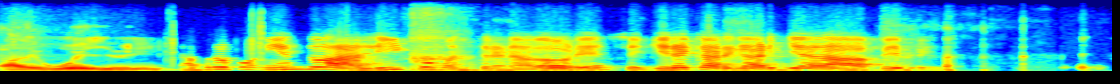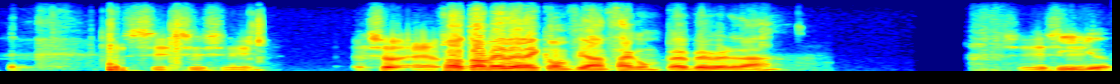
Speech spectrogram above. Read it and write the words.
a de huello. ¿eh? Está proponiendo a Ali como entrenador, ¿eh? Se quiere cargar ya a Pepe. sí, sí, sí. Eso, eh, Vosotros también tenéis confianza con Pepe, ¿verdad? sí, sí. Pillo.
